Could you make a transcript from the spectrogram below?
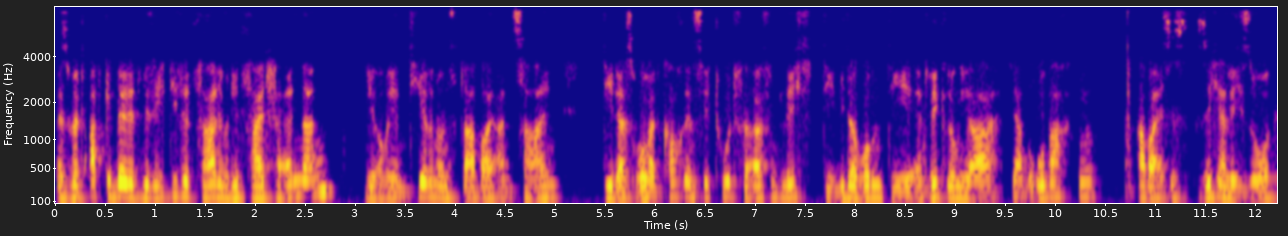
Es wird abgebildet, wie sich diese Zahlen über die Zeit verändern. Wir orientieren uns dabei an Zahlen, die das Robert Koch Institut veröffentlicht, die wiederum die Entwicklung ja, ja beobachten. Aber es ist sicherlich so,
